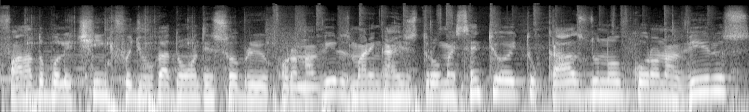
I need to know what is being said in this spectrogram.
Fala do boletim que foi divulgado ontem sobre o coronavírus. Maringá registrou mais 108 casos do novo coronavírus.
